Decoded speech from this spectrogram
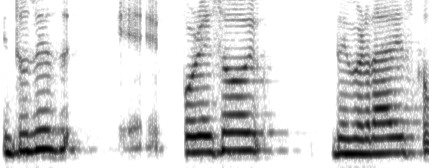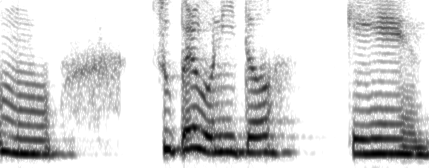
Entonces, eh, por eso de verdad es como súper bonito que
